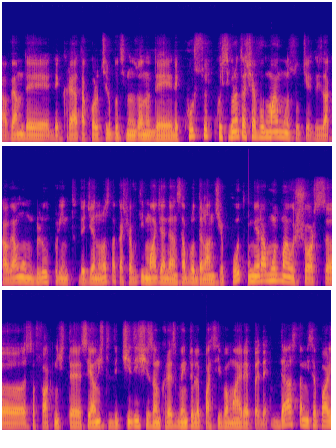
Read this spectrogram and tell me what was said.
aveam de, de creat acolo, cel puțin în zonă de, de cursuri, cu siguranță aș fi avut mai mult succes. Deci dacă aveam un blueprint de genul ăsta, că aș fi avut imaginea de ansamblu de la început, mi era mult mai ușor să, să fac niște, să iau niște decizii și să-mi cresc veniturile pasive mai repede. De asta mi se pare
